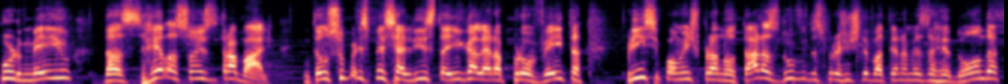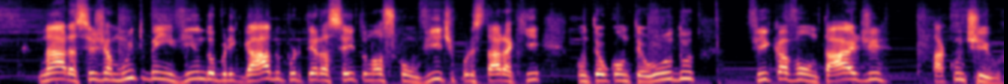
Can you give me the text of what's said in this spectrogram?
por meio das relações do trabalho. Então, super especialista aí, galera, aproveita principalmente para anotar as dúvidas para a gente debater na mesa redonda. Nara, seja muito bem-vindo, obrigado por ter aceito o nosso convite, por estar aqui com o teu conteúdo. Fica à vontade, tá contigo.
